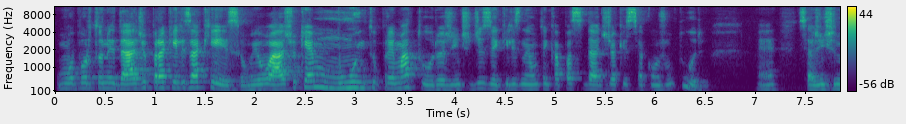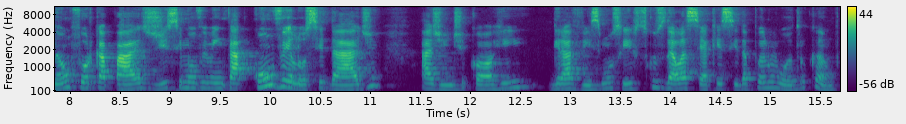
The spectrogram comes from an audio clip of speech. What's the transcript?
uma oportunidade para que eles aqueçam. Eu acho que é muito prematuro a gente dizer que eles não têm capacidade de aquecer a conjuntura. Né? Se a gente não for capaz de se movimentar com velocidade, a gente corre gravíssimos riscos dela ser aquecida pelo outro campo.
